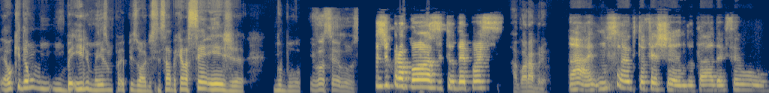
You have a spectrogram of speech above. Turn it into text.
é o que deu um, um brilho mesmo para o episódio, assim, sabe? Aquela cereja no bolo. E você, Lúcio? De propósito, depois. Agora abriu. Ah, não sou eu que estou fechando, tá? Deve ser o.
